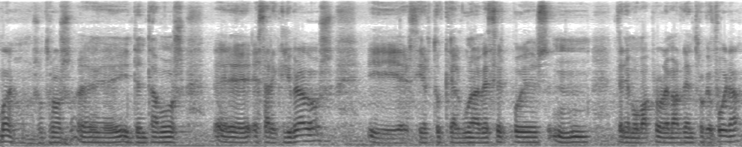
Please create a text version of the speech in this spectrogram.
Bueno, nosotros eh, intentamos eh, estar equilibrados y es cierto que algunas veces pues mm, tenemos más problemas dentro que fuera,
